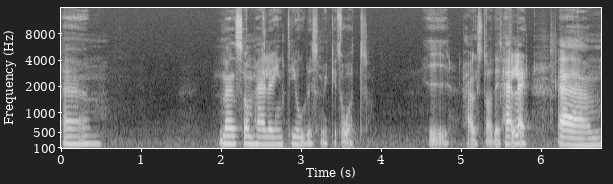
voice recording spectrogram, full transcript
Ehm, men som heller inte gjorde så mycket åt i högstadiet heller. Ehm,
